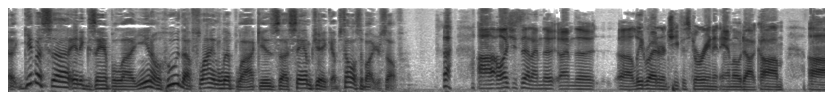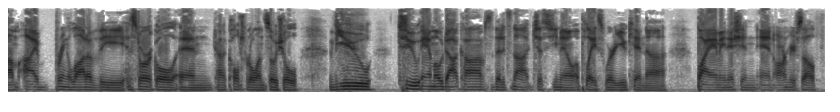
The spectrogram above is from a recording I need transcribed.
uh, give us an example. you know, who the flying liplock is? Sam Jacobs. Tell us about yourself. well, as you said, I'm the I'm the uh, lead writer and chief historian at ammo.com. Um, I bring a lot of the historical and kind of cultural and social view to ammo.com so that it's not just, you know, a place where you can uh, buy ammunition and arm yourself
